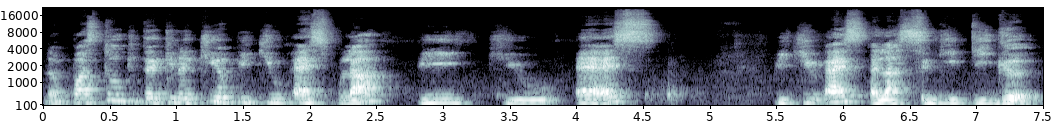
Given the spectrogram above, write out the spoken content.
Lepas tu kita kena kira PQS pula. PQS PQS adalah segitiga.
